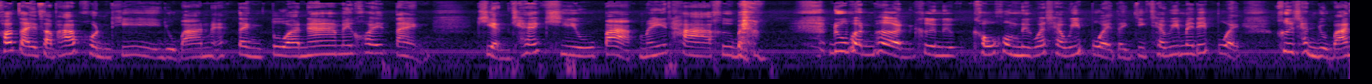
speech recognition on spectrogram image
เข้าใจสภาพคนที่อยู่บ้านไหมแต่งตัวหน้าไม่ค่อยแต่งเขียนแค่คิ้วปากไม่ทาคือแบบ ดูเพลินๆ คือนึกเขาคงนึกว่าเชลวี่ป่วย แต่จริงเชลวี่ไม่ได้ป่วย คือฉันอยู่บ้าน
